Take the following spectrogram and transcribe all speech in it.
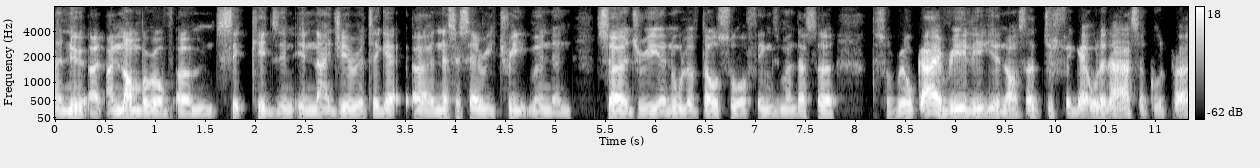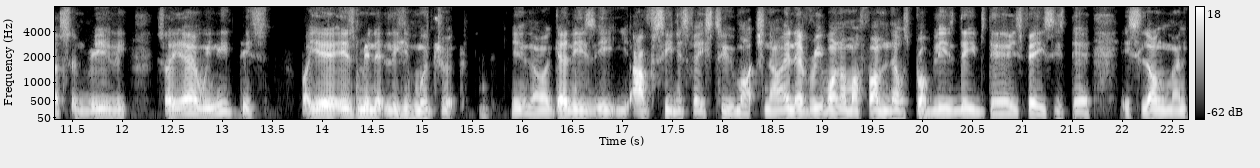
a new a, a number of um sick kids in in Nigeria to get uh, necessary treatment and surgery and all of those sort of things, man. That's a that's a real guy, really, you know. So just forget all of that. That's a good person, really. So yeah, we need this. But yeah, it is minutely Mudryk. You know, again, he's he, I've seen his face too much now. In every one of my thumbnails, probably his name's there, his face is there. It's long, man.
